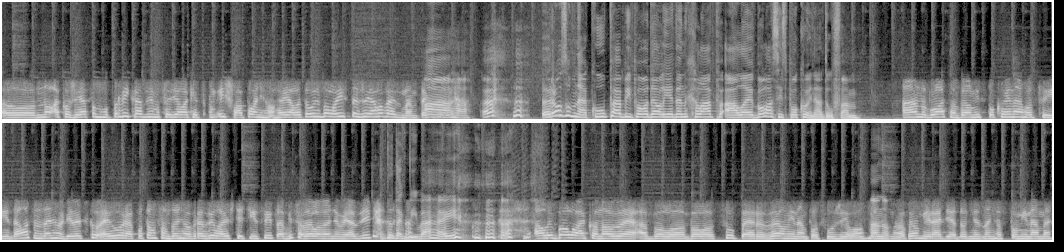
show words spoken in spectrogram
Uh, no akože ja som ho prvýkrát z ňom sedela, keď som išla po ňo, hej, ale to už bolo isté, že ja ho vezmem. Takže... Aha. Rozumná kúpa by povedal jeden chlap, ale bola si spokojná, dúfam. Áno, bola som veľmi spokojná, hoci dala som za neho 900 eur a potom som do neho vrazila ešte tisíc, aby sa dalo na ňom jazdiť. To tak býva, hej? Ale bolo ako nové a bolo, bolo super, veľmi nám poslúžilo. Áno. Veľmi radi a dodnes na ňo spomíname.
